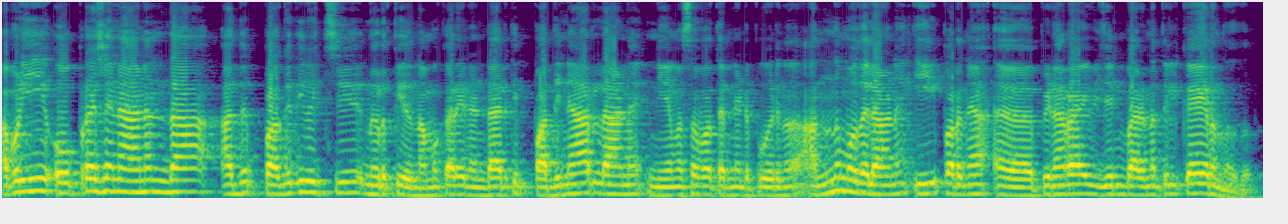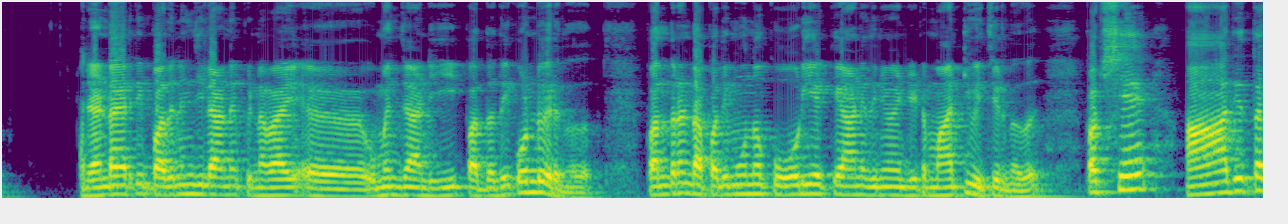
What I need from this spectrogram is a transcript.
അപ്പോൾ ഈ ഓപ്പറേഷൻ ആനന്ദ അത് പകുതി വെച്ച് നിർത്തിയത് നമുക്കറിയാം രണ്ടായിരത്തി പതിനാറിലാണ് നിയമസഭാ തെരഞ്ഞെടുപ്പ് വരുന്നത്. അന്ന് മുതലാണ് ഈ പറഞ്ഞ പിണറായി വിജയൻ ഭരണത്തിൽ കയറുന്നത്. രണ്ടായിരത്തി പതിനഞ്ചിലാണ് പിണറായി ഉമ്മൻചാണ്ടി ഈ പദ്ധതി കൊണ്ടുവരുന്നത്. പന്ത്രണ്ട് പതിമൂന്ന് കോടിയൊക്കെയാണ് ഇതിനു വേണ്ടിയിട്ട് മാറ്റിവെച്ചിരുന്നത്. പക്ഷേ ആദ്യത്തെ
